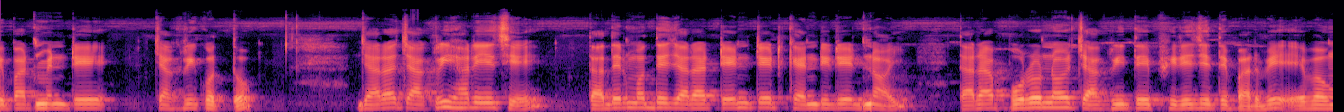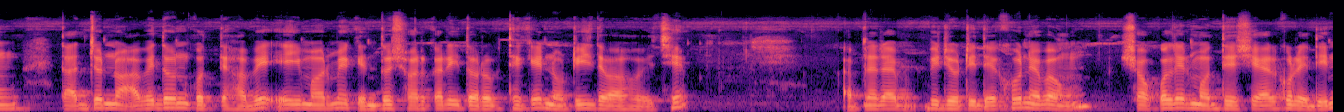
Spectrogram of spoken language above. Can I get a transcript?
ডিপার্টমেন্টে চাকরি করতো। যারা চাকরি হারিয়েছে তাদের মধ্যে যারা টেন্টেড ক্যান্ডিডেট নয়, তারা পুরনো চাকরিতে ফিরে যেতে পারবে এবং তার জন্য আবেদন করতে হবে। এই মর্মে কিন্তু সরকারি তরফ থেকে নোটিশ দেওয়া হয়েছে। আপনারা ভিডিওটি দেখুন এবং সকলের মধ্যে শেয়ার করে দিন।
